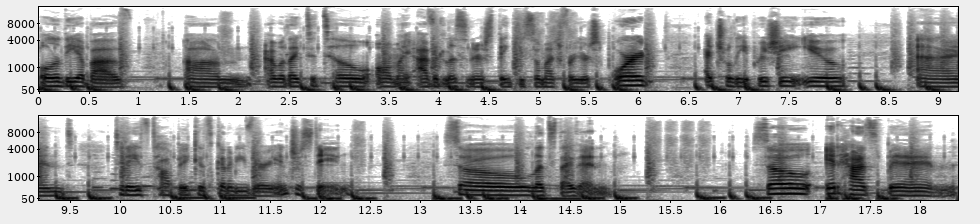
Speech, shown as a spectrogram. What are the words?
all of the above. Um, I would like to tell all my avid listeners thank you so much for your support. I truly appreciate you. And today's topic is going to be very interesting. So let's dive in. So it has been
